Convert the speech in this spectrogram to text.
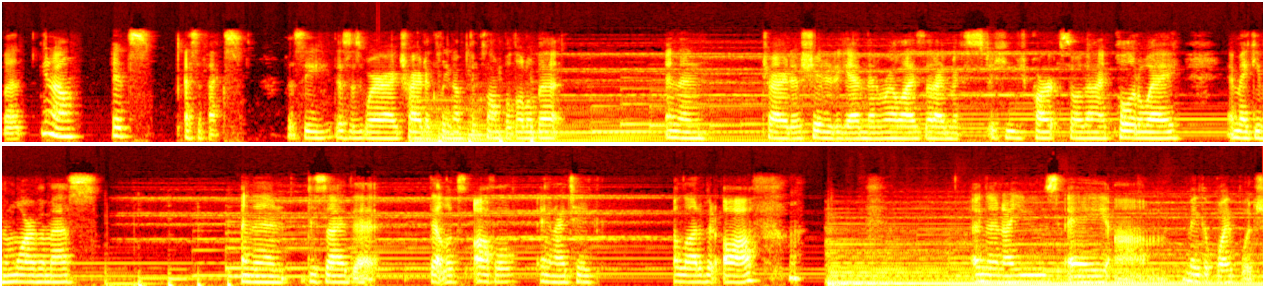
but you know, it's SFX. But see, this is where I try to clean up the clump a little bit, and then try to shade it again, then realize that I mixed a huge part, so then I pull it away and make even more of a mess. And then decide that that looks awful and I take a lot of it off. And then I use a um, makeup wipe which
